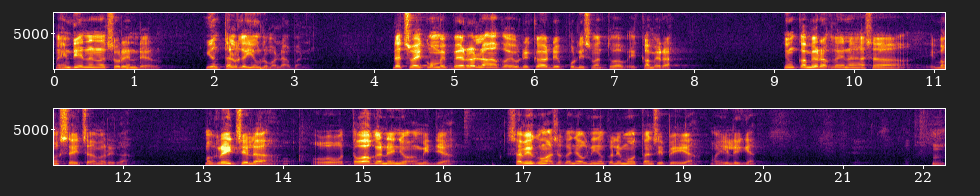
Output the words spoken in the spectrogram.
na hindi na nag-surrender, yun talaga yung lumalaban. That's why kung may pera lang ako, I would require the policeman to have a camera. Yung camera kayo na sa ibang state sa Amerika. Mag-raid sila o tawagan ninyo ang media. Sabi ko nga sa kanya, huwag ninyong kalimutan si Pia. Mahilig yan. Hmm.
